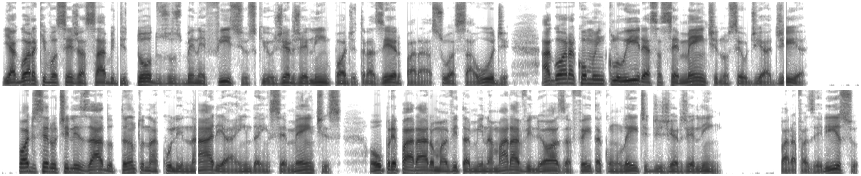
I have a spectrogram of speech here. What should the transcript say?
E agora que você já sabe de todos os benefícios que o gergelim pode trazer para a sua saúde, agora como incluir essa semente no seu dia a dia? Pode ser utilizado tanto na culinária ainda em sementes ou preparar uma vitamina maravilhosa feita com leite de gergelim. Para fazer isso,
